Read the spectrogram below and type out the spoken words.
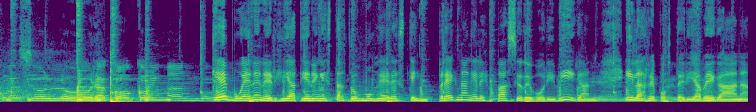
Conozco ese olor a coco y mango. Qué buena energía tienen estas dos mujeres que impregnan el espacio de Borivigan y la repostería vegana.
